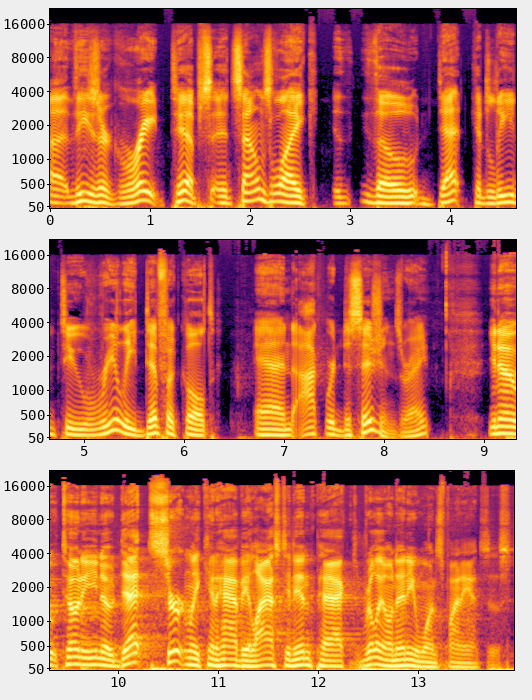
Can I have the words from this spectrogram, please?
uh, these are great tips. It sounds like though debt could lead to really difficult and awkward decisions, right? You know, Tony, you know, debt certainly can have a lasting impact really on anyone's finances.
